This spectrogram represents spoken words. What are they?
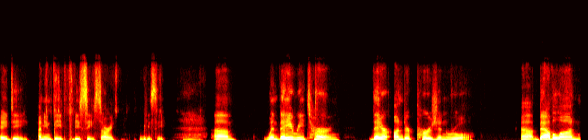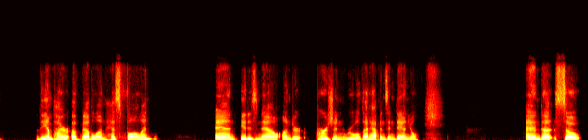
AD. I mean, B, BC, sorry, BC. Um, when they return, they are under Persian rule. Uh, Babylon, the empire of Babylon has fallen and it is now under Persian rule. That happens in Daniel. And uh, so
